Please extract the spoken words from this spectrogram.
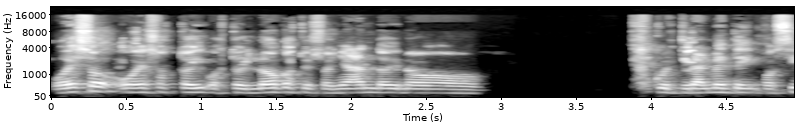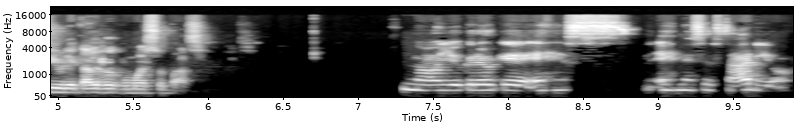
o eso, o eso estoy, o estoy loco, estoy soñando y no, culturalmente imposible que algo como eso pase. No, yo creo que es, es necesario.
